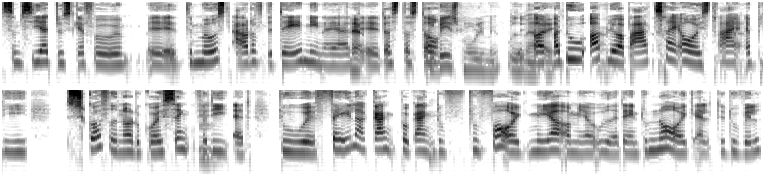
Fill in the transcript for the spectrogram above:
som siger, at du skal få øh, the most out of the day, mener jeg, at, ja. øh, der, der står. Og mest muligt ud af hver og, og du oplever bare tre år i streg at blive skuffet, når du går i seng, mm. fordi at du øh, fejler gang på gang. Du, du får ikke mere og mere ud af dagen. Du når ikke alt det, du vil.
